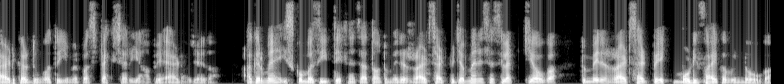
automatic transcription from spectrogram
ऐड कर दूँगा तो ये मेरे पास टेक्सचर यहाँ पे ऐड हो जाएगा। अगर मैं इसको मज़ीद देखना चाहता हूँ तो मेरे राइट साइड पे जब मैंने इसे सिलेक्ट किया होगा तो मेरे राइट साइड पे एक मॉडिफाई का विंडो होगा।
